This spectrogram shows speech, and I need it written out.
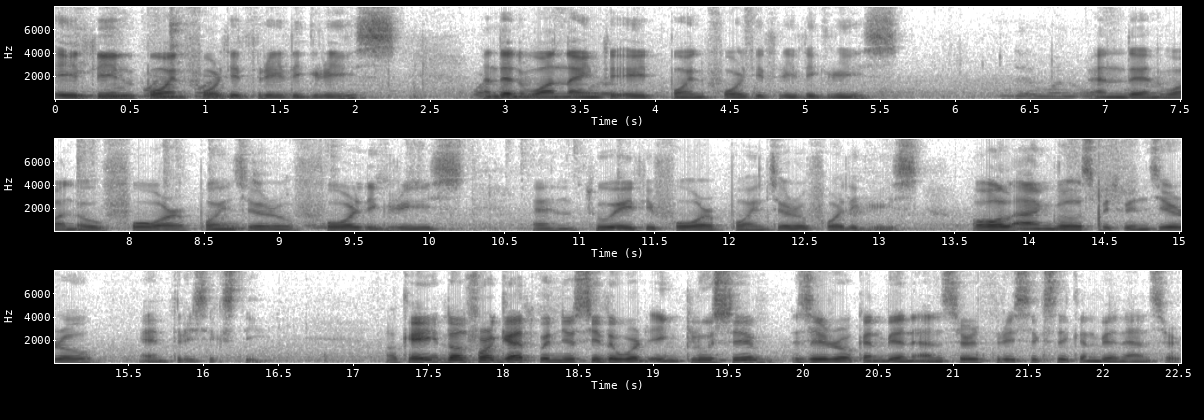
18.43 degrees, and then 198.43 degrees, and then 104.04 degrees, and 284.04 degrees. All angles between 0 and 360. Okay, don't forget when you see the word inclusive, 0 can be an answer, 360 can be an answer.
